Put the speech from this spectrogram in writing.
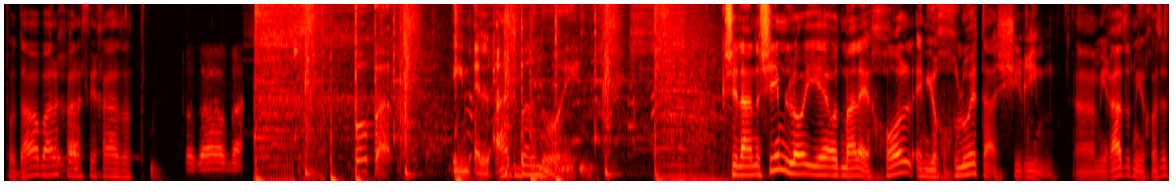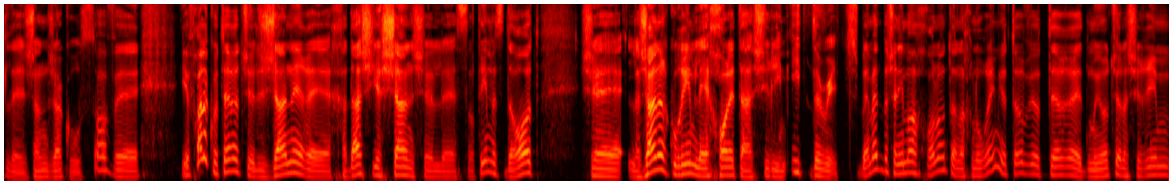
תודה רבה לך תודה. על השיחה הזאת. תודה רבה. פופ-אפ עם אלעד ברנועי. כשלאנשים לא יהיה עוד מה לאכול, הם יאכלו את העשירים. האמירה הזאת מיוחסת לז'אן ז'אק רוסו, והיא הפכה לכותרת של ז'אנר אה, חדש-ישן של אה, סרטים וסדרות, שלז'אנר קוראים לאכול את העשירים, eat the rich. באמת בשנים האחרונות אנחנו רואים יותר ויותר אה, דמויות של עשירים,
